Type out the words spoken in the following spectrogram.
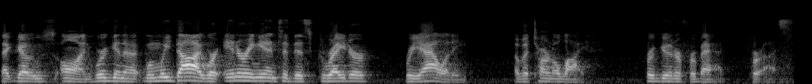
that goes on. We're gonna, when we die, we're entering into this greater reality of eternal life for good or for bad for us.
